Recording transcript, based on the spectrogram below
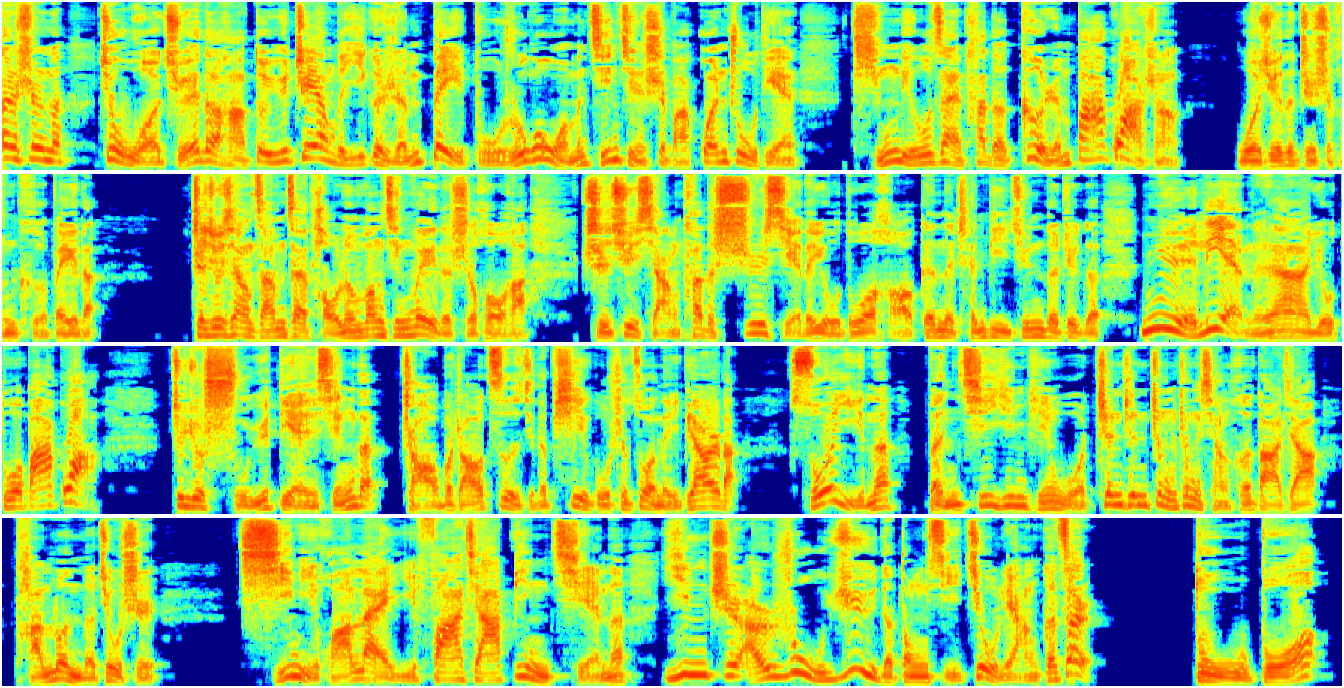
但是呢，就我觉得哈，对于这样的一个人被捕，如果我们仅仅是把关注点停留在他的个人八卦上，我觉得这是很可悲的。这就像咱们在讨论汪精卫的时候，哈，只去想他的诗写的有多好，跟那陈璧君的这个虐恋啊有多八卦，这就属于典型的找不着自己的屁股是坐哪边的。所以呢，本期音频我真真正正想和大家谈论的就是洗米华赖以发家，并且呢因之而入狱的东西，就两个字儿：赌博。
